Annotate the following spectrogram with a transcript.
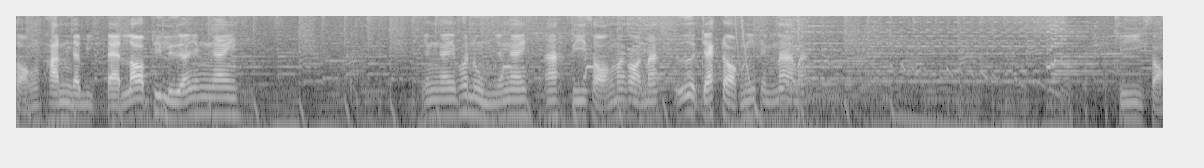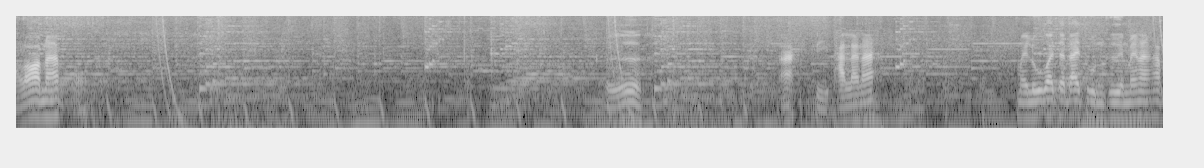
สองพันกับอีกแปดรอบที่เหลือยังไง ยังไงพ่อหนุ่มยังไง อะปีสองมาก่อนมา เออแจ็คดอกนี้เต็มหน้ามาปีสองรอบนะครับเออ อะสี่พันแล้วนะ ไม่รู้ว่าจะได้ทุนคืนไหมนะครับ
